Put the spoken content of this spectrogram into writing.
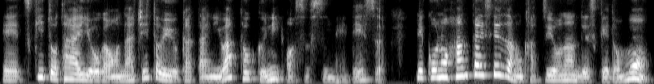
えー、月と太陽が同じという方には特におすすめです。で、この反対星座の活用なんですけども、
